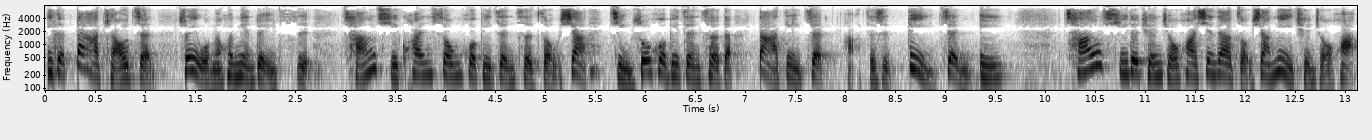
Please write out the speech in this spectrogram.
一个大调整，所以我们会面对一次长期宽松货币政策走向紧缩货币政策的大地震。哈，这是地震一。长期的全球化现在要走向逆全球化，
